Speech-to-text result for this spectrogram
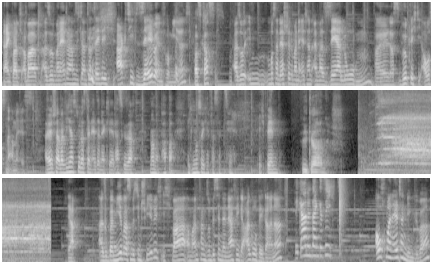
Nein, Quatsch. Aber also meine Eltern haben sich dann tatsächlich aktiv selber informiert. Was krass ist. Also ich muss an der Stelle meine Eltern einmal sehr loben, weil das wirklich die Ausnahme ist. Ayesha, aber wie hast du das deinen Eltern erklärt? Hast du gesagt, Mama, Papa, ich muss euch etwas erzählen. Ich bin. Veganisch. Ja. Also bei mir war es ein bisschen schwierig. Ich war am Anfang so ein bisschen der nervige Agro-Veganer. Vegan in dein Gesicht. Auch meinen Eltern gegenüber.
